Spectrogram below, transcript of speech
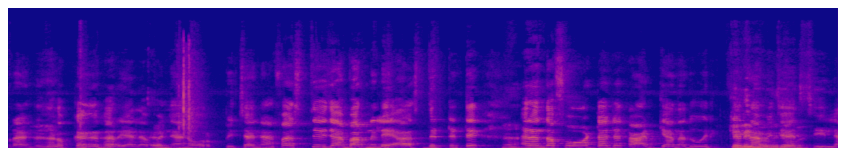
പ്രാങ്കുകളൊക്കെ നിങ്ങൾക്ക് അറിയാലോ അപ്പൊ ഞാൻ ഉറപ്പിച്ച ഞാൻ ഫസ്റ്റ് ഞാൻ പറഞ്ഞില്ലേ ആ ഇതിട്ടിട്ട് ഞാൻ എന്തോ ഫോട്ടോ ഒക്കെ കാണിക്കാന്ന് അത് ഒരിക്കലും ഞാൻ വിചാരിച്ചില്ല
